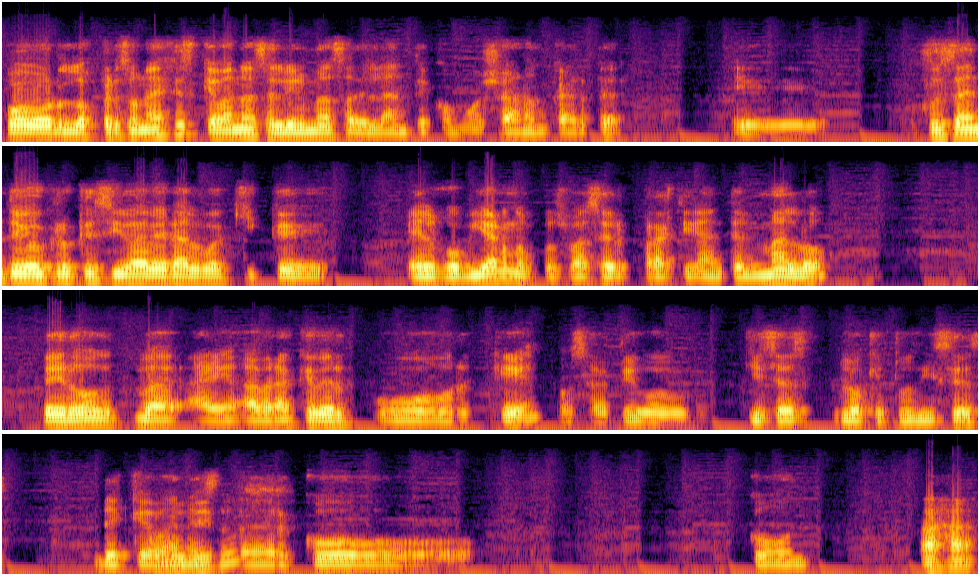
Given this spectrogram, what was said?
por los personajes que van a salir más adelante, como Sharon Carter, eh, justamente yo creo que sí va a haber algo aquí que el gobierno pues va a ser prácticamente el malo, pero habrá que ver por qué, o sea, digo, quizás lo que tú dices, de que van a estar con con. Ajá.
